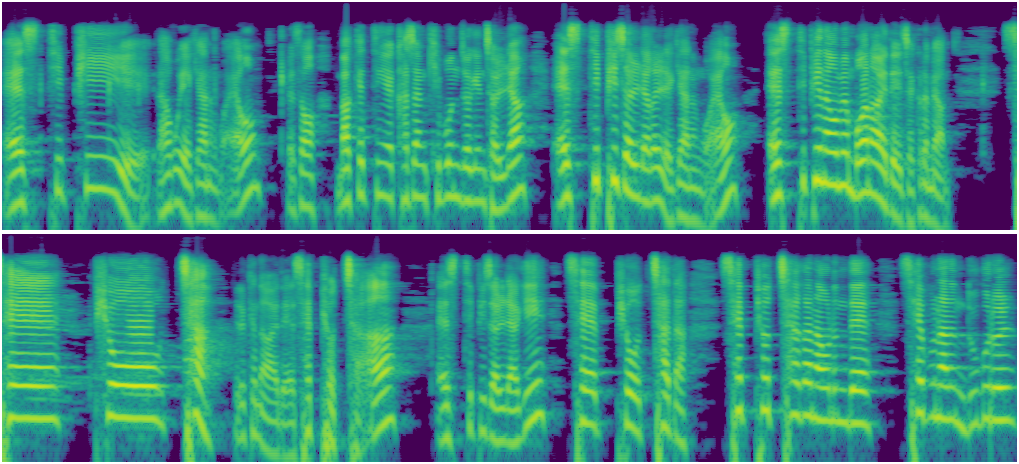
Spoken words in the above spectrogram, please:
STP라고 얘기하는 거예요 그래서 마케팅의 가장 기본적인 전략 STP 전략을 얘기하는 거예요. STP 나오면 뭐가 나와야 돼 이제 그러면 세표차 이렇게 나와야 돼요. 세표차. STP 전략이 세 표 차다. 세 표 차가 나오는데 세분화는 누구를?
